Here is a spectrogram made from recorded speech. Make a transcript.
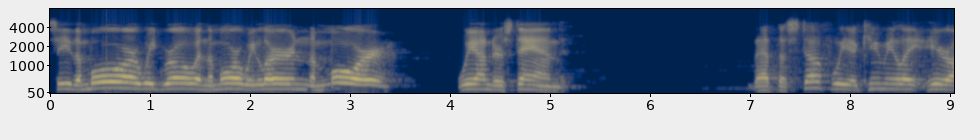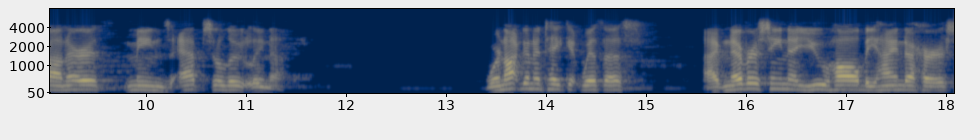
See, the more we grow and the more we learn, the more we understand that the stuff we accumulate here on earth means absolutely nothing. We're not going to take it with us. I've never seen a U-Haul behind a hearse.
